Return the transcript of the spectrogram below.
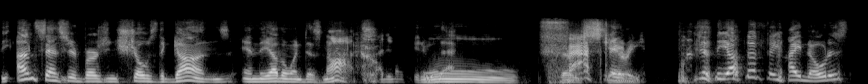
The uncensored version shows the guns, and the other one does not. I didn't know if you knew that. Ooh, very Fascinating. scary. But then the other thing I noticed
